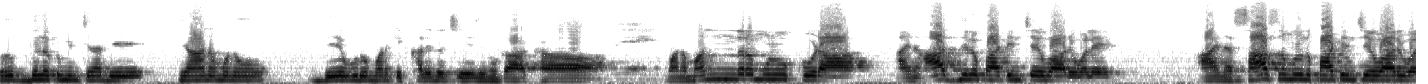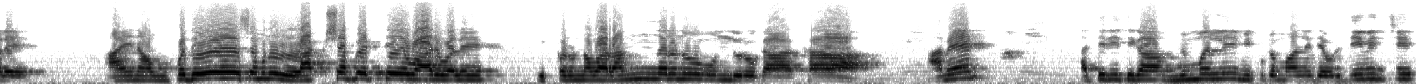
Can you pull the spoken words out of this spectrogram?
వృద్ధులకు మించిన దే జ్ఞానమును దేవుడు మనకి కలిగ చేయును కాక మనమందరమును కూడా ఆయన ఆజ్ఞలు పాటించే వారి వలె ఆయన శాస్త్రములను పాటించే వారి వలె ఆయన ఉపదేశమును లక్ష్య పెట్టే వారి వలె ఇక్కడున్న వారందరూ ఉందురుగాక. ఆమెన్. అతి రీతిగా మిమ్మల్ని మీ కుటుంబాల్ని దేవుడు దీవించి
